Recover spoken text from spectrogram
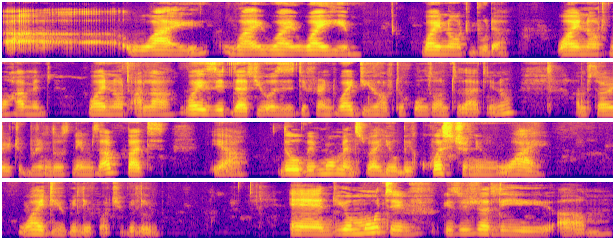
uh, why, why, why, why him? Why not Buddha? Why not Muhammad? Why not Allah? Why is it that yours is different? Why do you have to hold on to that? You know, I'm sorry to bring those names up, but yeah, there will be moments where you'll be questioning why. Why do you believe what you believe? And your motive is usually um,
